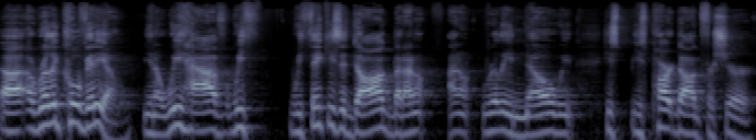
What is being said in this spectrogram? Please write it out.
a really cool video. You know, we have, we, we think he's a dog, but I don't, I don't really know. We, he's, he's part dog for sure.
